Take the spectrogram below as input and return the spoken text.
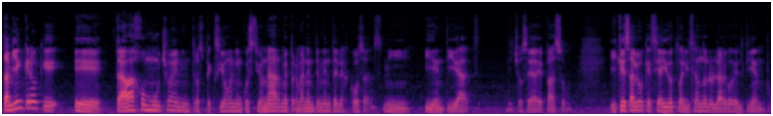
También creo que eh, trabajo mucho en introspección, en cuestionarme permanentemente las cosas, mi identidad, dicho sea de paso, y que es algo que se ha ido actualizando a lo largo del tiempo.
